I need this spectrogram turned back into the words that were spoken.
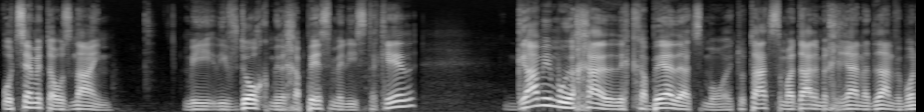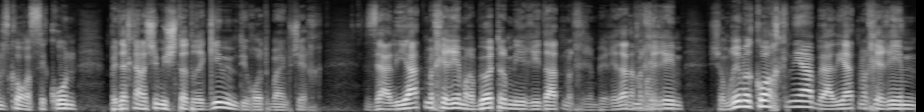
עוצם את האוזניים מלבדוק, מלחפש, מלהסתכל, גם אם הוא יכל לקבע לעצמו את אותה הצמדה למחירי הנדל"ן, ובואו נזכור, הסיכון, בדרך כלל אנשים משתדרגים עם דירות בהמשך. זה עליית מחירים הרבה יותר מירידת מחירים. בירידת נכון. מחירים שומרים על כוח קנייה, בעליית מחירים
